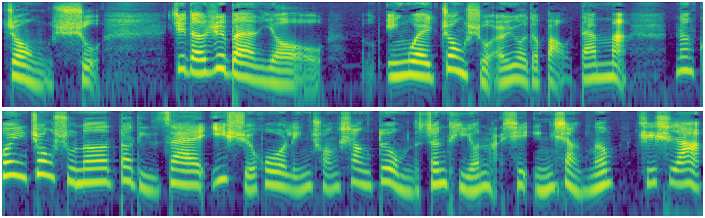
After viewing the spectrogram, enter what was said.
中暑，记得日本有。因为中暑而有的保单嘛，那关于中暑呢，到底在医学或临床上对我们的身体有哪些影响呢？其实啊，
